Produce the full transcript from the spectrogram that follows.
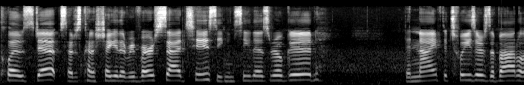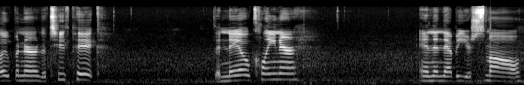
closed up so I'll just kind of show you the reverse side too so you can see those real good. The knife, the tweezers, the bottle opener, the toothpick the nail cleaner and then that'll be your small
